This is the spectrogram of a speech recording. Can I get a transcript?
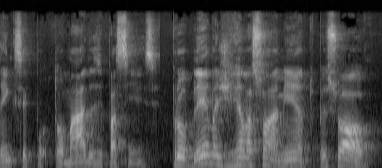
têm que ser tomadas e paciência. Problemas de relacionamento, pessoal,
